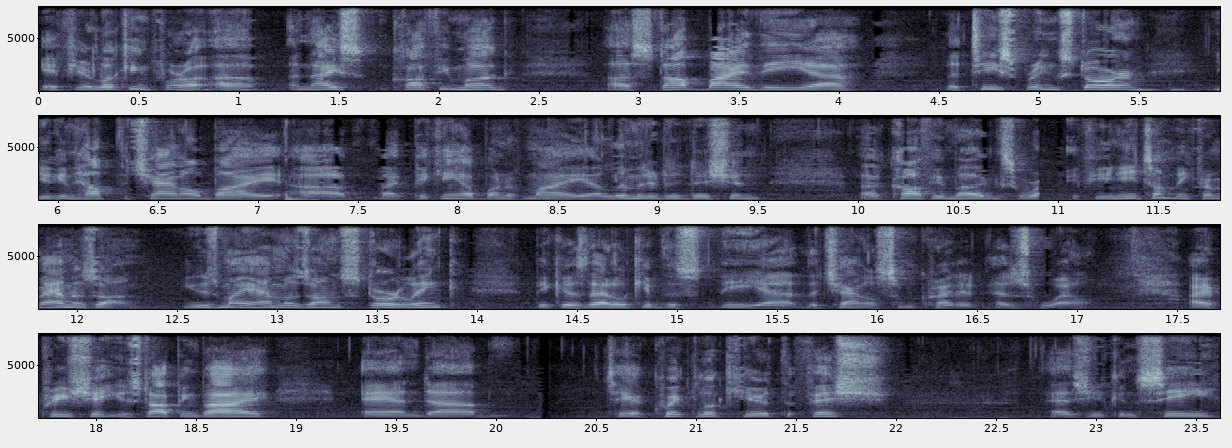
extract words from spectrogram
if you're looking for a, a, a nice coffee mug, uh, stop by the uh, the Teespring store. You can help the channel by uh, by picking up one of my uh, limited edition uh, coffee mugs. If you need something from Amazon, use my Amazon store link because that'll give this, the uh, the channel some credit as well. I appreciate you stopping by and um, take a quick look here at the fish. As you can see,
